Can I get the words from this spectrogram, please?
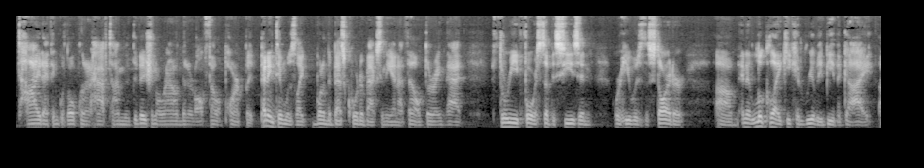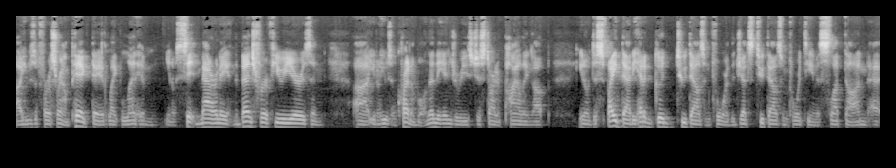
tied i think with oakland at halftime in the divisional round and then it all fell apart. But pennington was like one of the best quarterbacks in the nfl during that three fourths of a season where he was the starter. Um, and it looked like he could really be the guy. Uh, he was a first round pick. They had like let him you know sit and marinate in the bench for a few years and uh, you know he was incredible. And then the injuries just started piling up you know, despite that, he had a good 2004. The Jets' 2004 team has slept on, uh,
